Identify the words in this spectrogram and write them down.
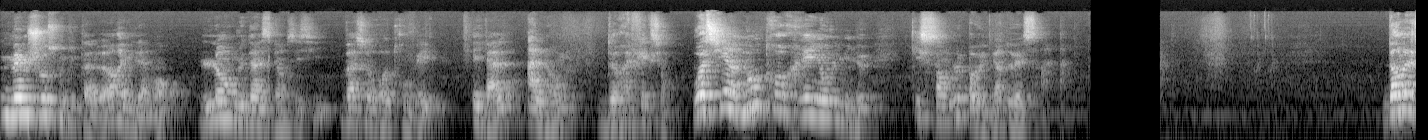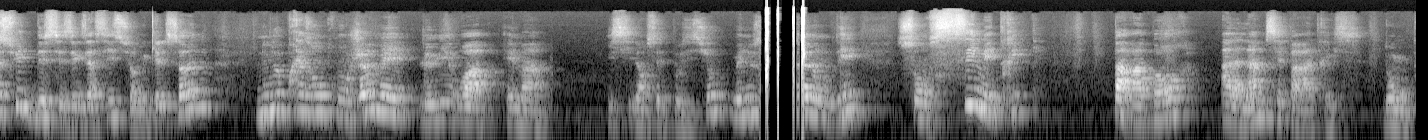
Même chose que tout à l'heure, évidemment, l'angle d'incidence ici va se retrouver égal à l'angle de réflexion. Voici un autre rayon lumineux qui semble provenir de S1. Dans la suite de ces exercices sur Michelson, nous ne présenterons jamais le miroir M1 ici dans cette position, mais nous allons dire sont symétriques par rapport à la lame séparatrice. Donc,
